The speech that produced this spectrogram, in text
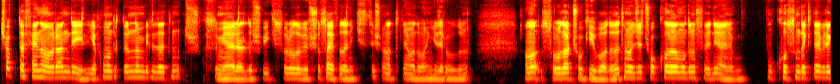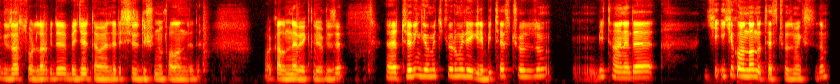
Çok da fena oran değil. Yapamadıklarımdan biri zaten şu kısım ya herhalde. Şu iki soru olabilir. Şu sayfadan ikisi. Şu an hatırlayamadım hangileri olduğunu. Ama sorular çok iyi bu arada. Zaten hoca çok kolay olmadığını söyledi yani. Bu kosundakiler bile güzel sorular. Bir de beceri temelleri siz düşünün falan dedi. Bakalım ne bekliyor bizi. E, türevin geometrik yorumu ile ilgili bir test çözdüm. Bir tane de iki, iki konudan da test çözmek istedim.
